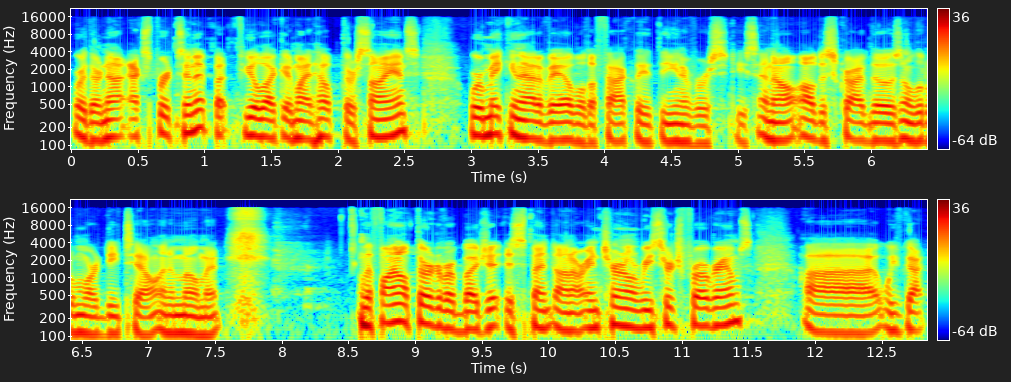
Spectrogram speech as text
where they're not experts in it, but feel like it might help their science, we're making that available to faculty at the universities. And I'll, I'll describe those in a little more detail in a moment. The final third of our budget is spent on our internal research programs. Uh, we've got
